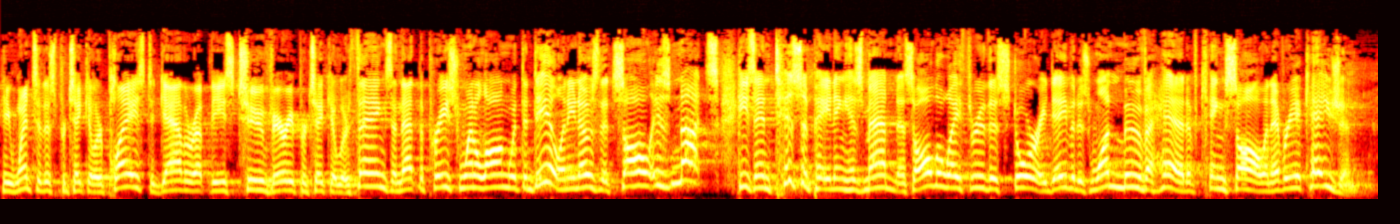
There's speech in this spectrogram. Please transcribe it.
he went to this particular place to gather up these two very particular things, and that the priest went along with the deal. And he knows that Saul is nuts. He's anticipating his madness all the way through this story. David is one move ahead of King Saul on every occasion.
